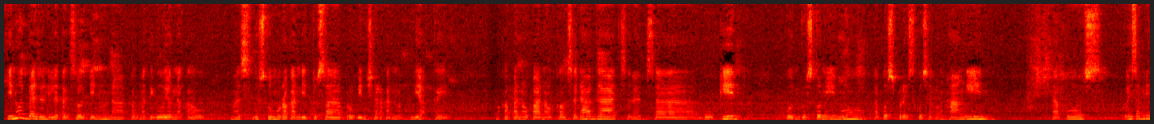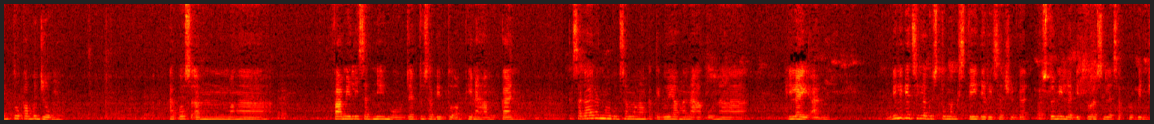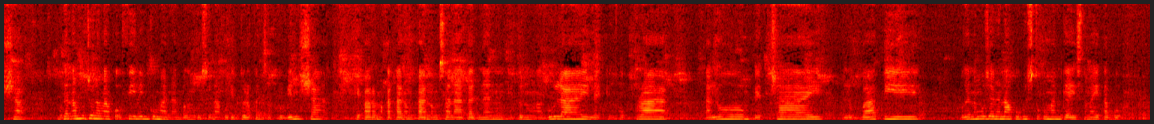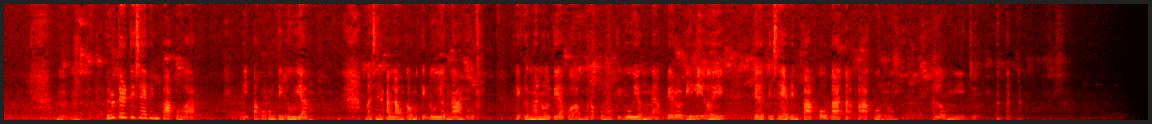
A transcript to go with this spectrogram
tinuod ba nila tagsulti no na pag matiguyang nakaw, mas gusto mo ra kan dito sa probinsya ra kan maghuya? Kay makapanaw-panaw ka sa dagat, sa, sa bukid kung gusto nimo. Tapos presko sa panghangin. Tapos way sa dito ka bujong. Tapos ang mga family sad nimo dito sa dito ang kinahamkan kasagaran man gud sa mga katiguyangan na ako na kilayan dili gid sila gusto magstay diri sa syudad gusto nila dito ra sila sa probinsya Bagan amo dyan lang ako feeling ko man bang gusto na ako dito ra kan sa probinsya kay para makatanom-tanom sa natad nan itong mga gulay like yung okra talong, petchay, alugbati. Baga na mo dyan na ako gusto ko man guys na may tabo. Mm-mm. Pero 37 pa ako ha. Di pa ako kung tiguyang. Basta nakalawang ka mo, tiguyang na ako. Kaya kung manulti ako, amura ko ng tiguyang na. Pero dili oy, 37 pa ako, bata pa ako no. Alaong medyo.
